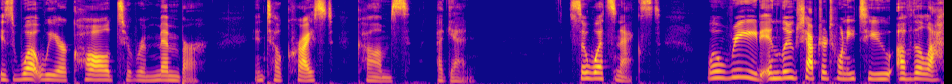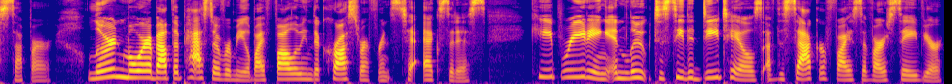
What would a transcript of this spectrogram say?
is what we are called to remember until Christ comes again. So, what's next? We'll read in Luke chapter 22 of the Last Supper. Learn more about the Passover meal by following the cross reference to Exodus. Keep reading in Luke to see the details of the sacrifice of our Savior,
